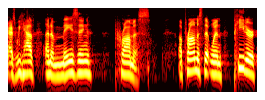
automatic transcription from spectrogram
Guys, we have an amazing promise. A promise that when Peter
